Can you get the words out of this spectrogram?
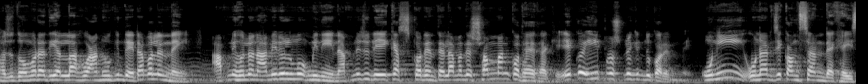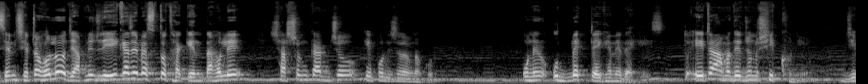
হজরত ওমর আদি আল্লাহ আনহু কিন্তু এটা বলেন নাই, আপনি হলেন আমিরুল মুমিনিন, আপনি যদি এই কাজ করেন, তাহলে আমাদের সম্মান কোথায় থাকে? এ এই প্রশ্ন কিন্তু করেন নাই। উনি ওনার যে কনসার্ন দেখাইছেন, সেটা হলো যে আপনি যদি এই কাজে ব্যস্ত থাকেন, তাহলে শাসন কার্য কে পরিচালনা করবে উনার উদ্বেগটা এখানে দেখাইছে। তো এটা আমাদের জন্য শিক্ষণীয় যে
